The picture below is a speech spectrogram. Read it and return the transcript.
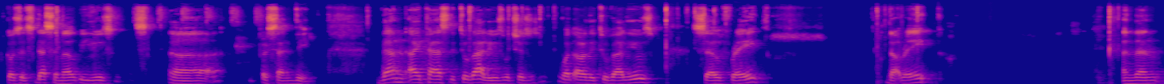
because it's decimal, we use uh, percent %d. Then I pass the two values, which is, what are the two values? Self rate, dot rate, and then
